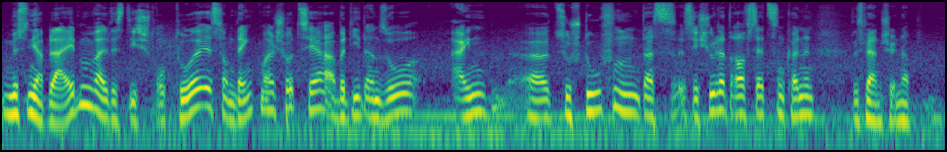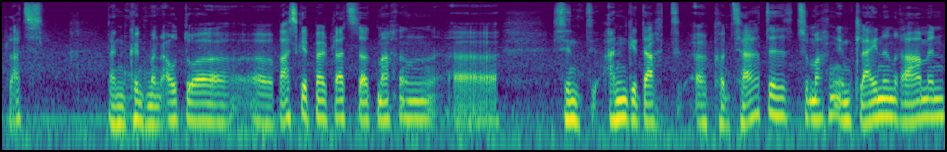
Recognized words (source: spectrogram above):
müssen ja bleiben, weil das die Struktur ist vom Denkmalschutz her, aber die dann so einzustufen, äh, dass sich Schüler draufsetzen können, das wäre ein schöner Platz. Dann könnte man Outdoor-Basketballplatz äh, dort machen. Äh, sind angedacht, äh, Konzerte zu machen im kleinen Rahmen.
